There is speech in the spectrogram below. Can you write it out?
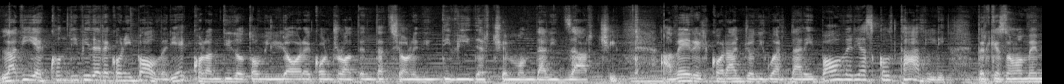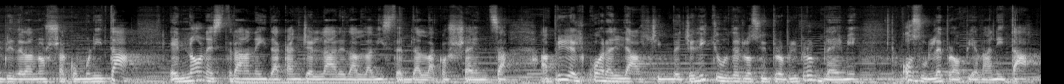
La via è condividere con i poveri, ecco l'antidoto migliore contro la tentazione di dividerci e mondanizzarci. Avere il coraggio di guardare i poveri e ascoltarli, perché sono membri della nostra comunità e non estranei da cancellare dalla vista e dalla coscienza. Aprire il cuore agli altri invece di chiuderlo sui propri problemi o sulle proprie vanità.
